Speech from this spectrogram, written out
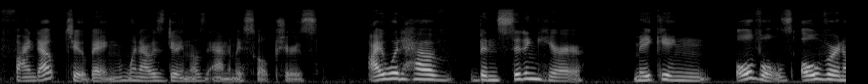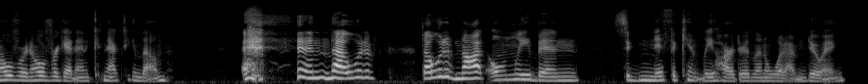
find out tubing when I was doing those anime sculptures, I would have been sitting here making ovals over and over and over again and connecting them. and that would have that would have not only been significantly harder than what I'm doing,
